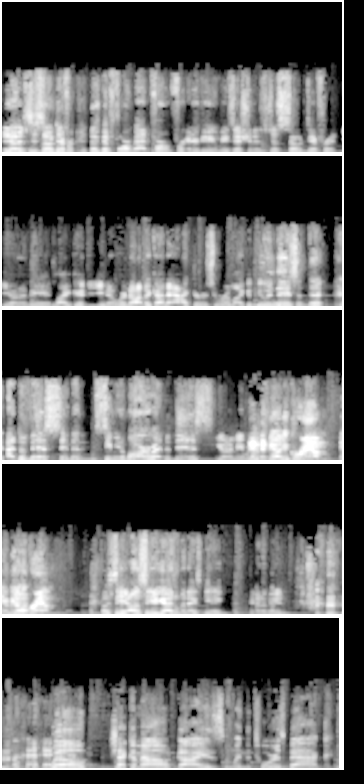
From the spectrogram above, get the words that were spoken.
you know, it's just so different. Like the format for for interviewing a musician is just so different. You know what I mean? Like, it, you know, we're not the kind of actors who are like, I'm doing this at the at the this, and then see me tomorrow at the this. You know what I mean? We're Hit just me on the like, gram. Hit me Yeah. on the gram. I'll see, I'll see you guys on the next gig. You know what I mean? well, check them out, guys. When the tour is back, Aw,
